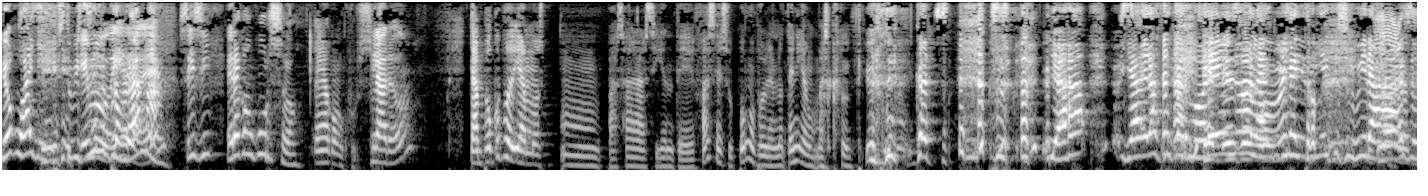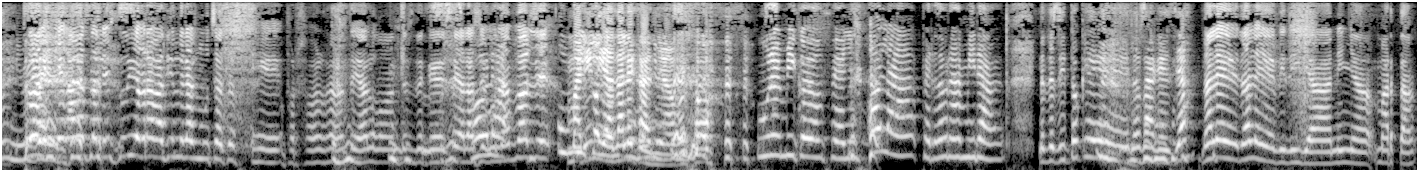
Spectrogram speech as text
Qué guay, y estuviste en el movida, programa. ¿eh? Sí, sí, Era concurso. era concurso. Claro. Tampoco podíamos mm, pasar a la siguiente fase, supongo, porque no tenían más canciones. ya, ya era Azúcar En Moreno, la niña tenía que subir a Claro. esos Tú niveles. llegabas al estudio grabación de las muchachas. Eh, por favor, grábate algo antes de que sea la Hola. segunda fase. Un Marilia, dale 11 caña, por favor. Un amigo de 11 años. Hola, perdona, mira. Necesito que lo saques ya. Dale, dale, vidilla, niña, Marta.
